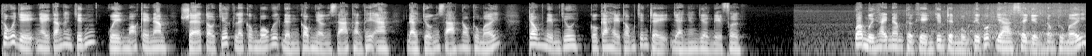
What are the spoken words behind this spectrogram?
Thưa quý vị, ngày 8 tháng 9, quyền Mỏ Cày Nam sẽ tổ chức lễ công bố quyết định công nhận xã Thành Thế A đạt chuẩn xã nông thôn mới trong niềm vui của cả hệ thống chính trị và nhân dân địa phương. Qua 12 năm thực hiện chương trình mục tiêu quốc gia xây dựng nông thôn mới,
